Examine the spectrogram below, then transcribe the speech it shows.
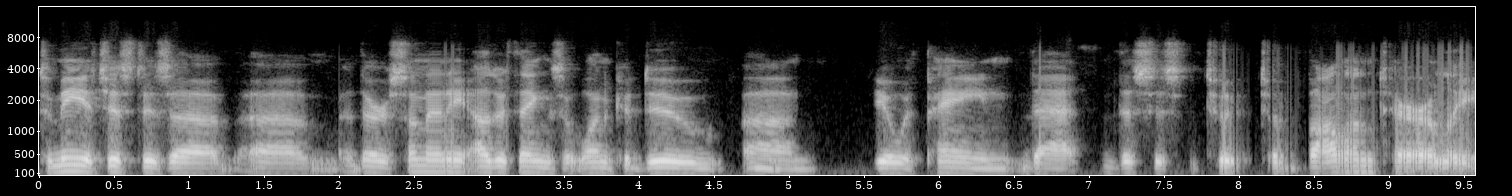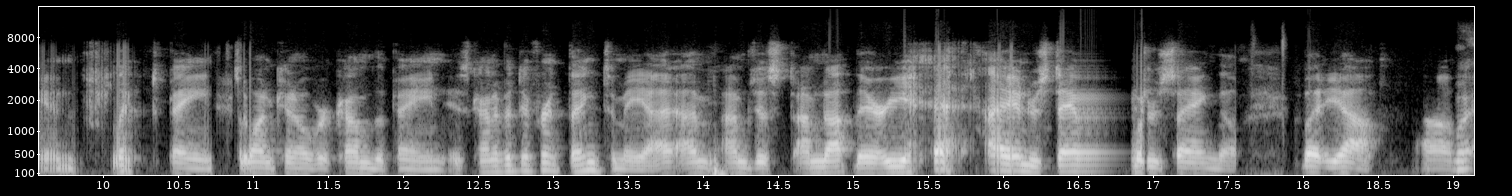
to me, it just is a. Um, there are so many other things that one could do um, deal with pain that this is to to voluntarily inflict pain so one can overcome the pain is kind of a different thing to me. I, I'm I'm just I'm not there yet. I understand what you're saying though, but yeah. Um, Well,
